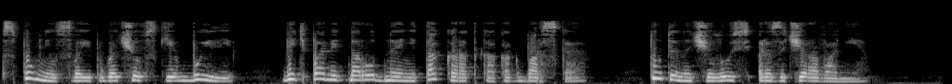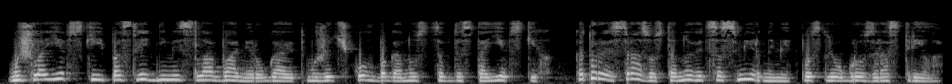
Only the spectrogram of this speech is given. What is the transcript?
вспомнил свои пугачевские были, ведь память народная не так коротка, как барская. Тут и началось разочарование. Мышлоевский последними словами ругает мужичков-богоносцев Достоевских, которые сразу становятся смирными после угрозы расстрела.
